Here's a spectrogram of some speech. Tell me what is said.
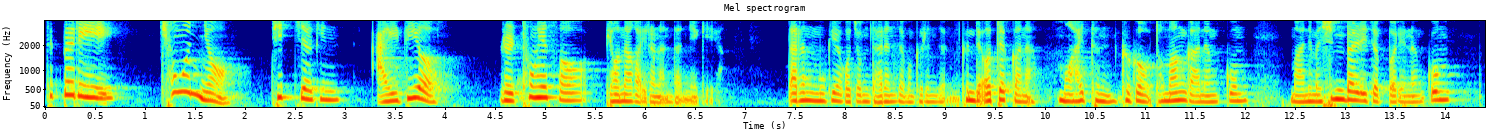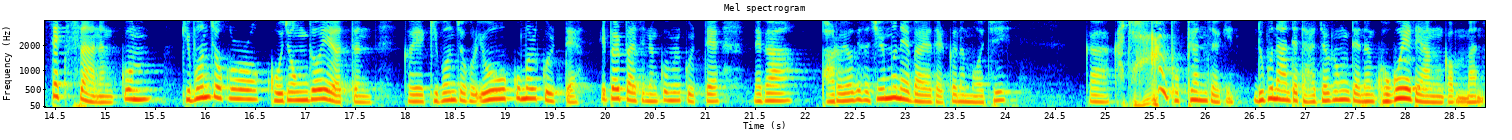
특별히 총은요, 지적인 아이디어를 통해서 변화가 일어난다는 얘기예요. 다른 무기하고 좀 다른 점은 그런 점. 근데 어쨌거나, 뭐 하여튼 그거 도망가는 꿈, 뭐 아니면 신발 잊어버리는 꿈, 섹스하는 꿈, 기본적으로 그 정도의 어떤 그의 기본적으로 요 꿈을 꿀 때, 이빨 빠지는 꿈을 꿀 때 내가 바로 여기서 질문해 봐야 될 거는 뭐지? 그러니까 가장 보편적인 누구나한테 다 적용되는 그거에 대한 것만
